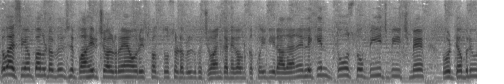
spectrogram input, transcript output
तो भाई सी एम पंक डब्ल्यू से बाहर चल रहे हैं और इस वक्त दोस्तों डब्ल्यू को ज्वाइन करने का उनका कोई भी इरादा नहीं लेकिन दोस्तों बीच बीच में वो डब्ल्यू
